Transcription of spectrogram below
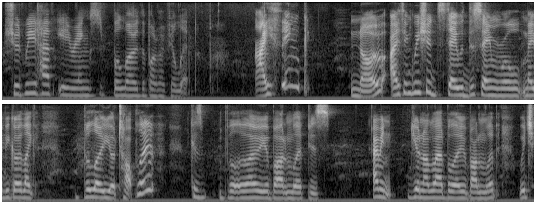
Should we have earrings below the bottom of your lip? I think no. I think we should stay with the same rule. Maybe go like below your top lip, because below your bottom lip is, I mean, you're not allowed below your bottom lip, which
